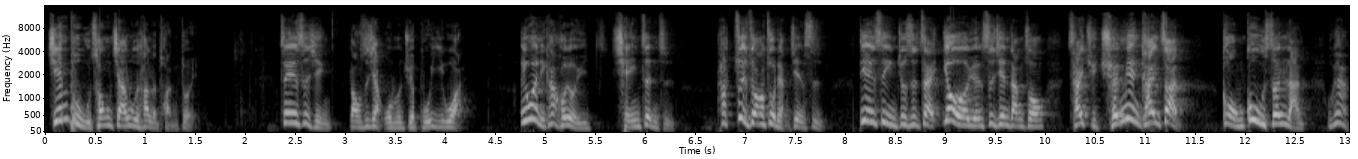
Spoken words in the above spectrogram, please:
兼补充加入他的团队。这件事情，老实讲，我们觉得不意外，因为你看侯友谊前一阵子，他最重要做两件事。第一件事情就是在幼儿园事件当中，采取全面开战，巩固深蓝。我看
